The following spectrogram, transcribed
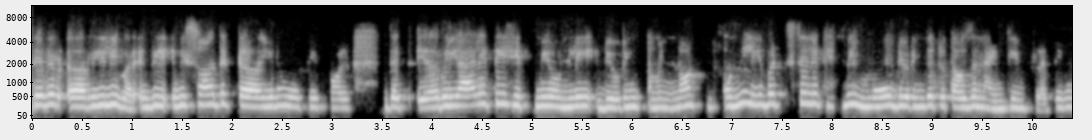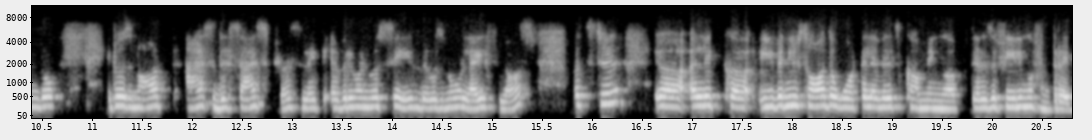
they were uh, really were we, we saw that uh, you know call that uh, reality hit me only during i mean not only but still it hit me more during the 2019 floods. Even though it was not as disastrous like everyone was safe there was no life lost but still uh, like when you saw the water levels coming up there is a feeling of dread.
